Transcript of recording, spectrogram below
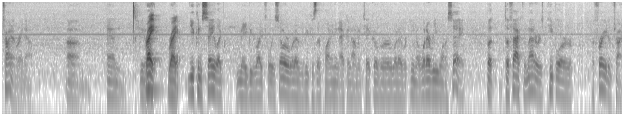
China right now. Um, and you know, Right. Right. you can say like maybe rightfully so or whatever because they're planning an economic takeover or whatever you know whatever you want to say but the fact of the matter is people are afraid of china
